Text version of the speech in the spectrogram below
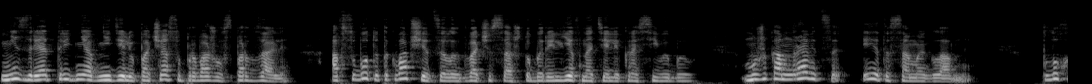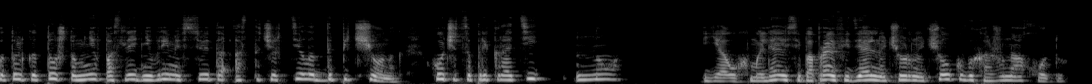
Не зря три дня в неделю по часу провожу в спортзале. А в субботу так вообще целых два часа, чтобы рельеф на теле красивый был. Мужикам нравится, и это самое главное. Плохо только то, что мне в последнее время все это осточертело до печенок. Хочется прекратить, но... Я ухмыляюсь и, поправив идеальную черную челку, выхожу на охоту.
